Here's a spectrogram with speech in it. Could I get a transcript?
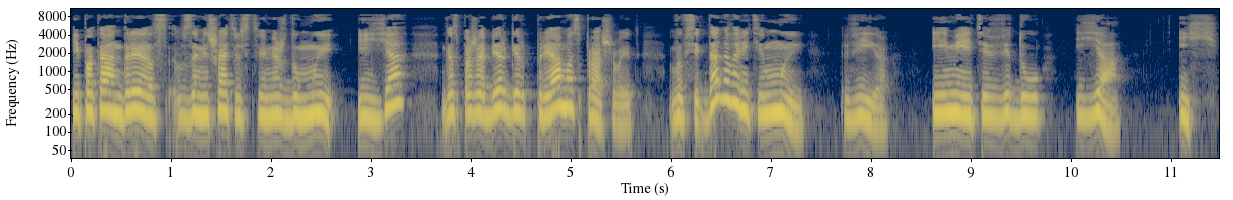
И пока Андреас в замешательстве между «мы» и «я», госпожа Бергер прямо спрашивает, «Вы всегда говорите «мы», «wir» и имеете в виду «я», «ich»?»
